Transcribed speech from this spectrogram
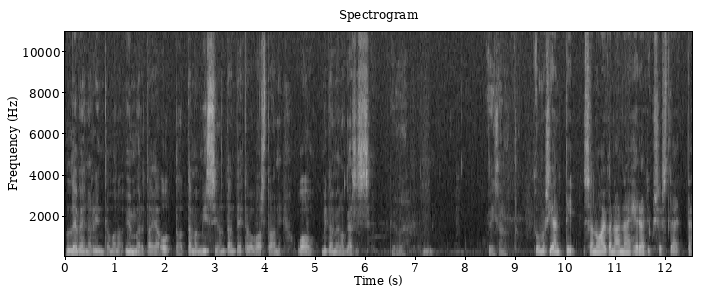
leveänä rintamana ymmärtää ja ottaa tämän mission, tämän tehtävän vastaan, niin wow, mitä meillä on käsissä. Kyllä. Hmm. Hyvin sanottu. Tuomas Jäntti sanoi aikanaan näin herätyksestä, että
